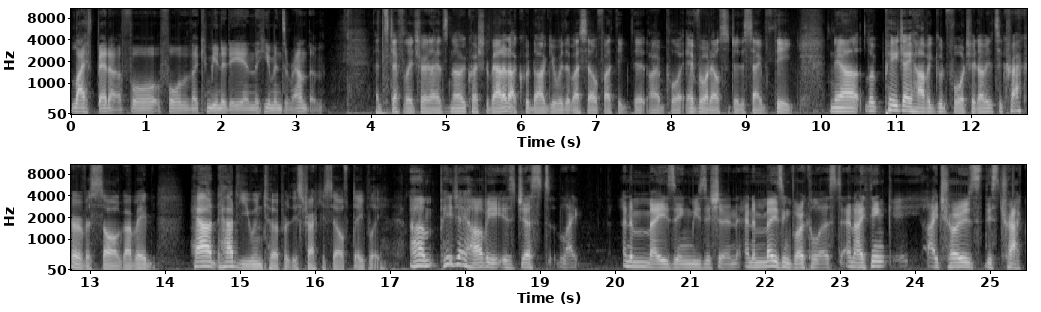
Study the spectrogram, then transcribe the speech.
life better for for the community and the humans around them. It's definitely true. There's no question about it. I couldn't argue with it myself. I think that I implore everyone else to do the same thing. Now, look, PJ Harvey, Good Fortune. I mean, it's a cracker of a song. I mean, how how do you interpret this track yourself deeply? Um, PJ Harvey is just like an amazing musician, an amazing vocalist, and I think I chose this track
